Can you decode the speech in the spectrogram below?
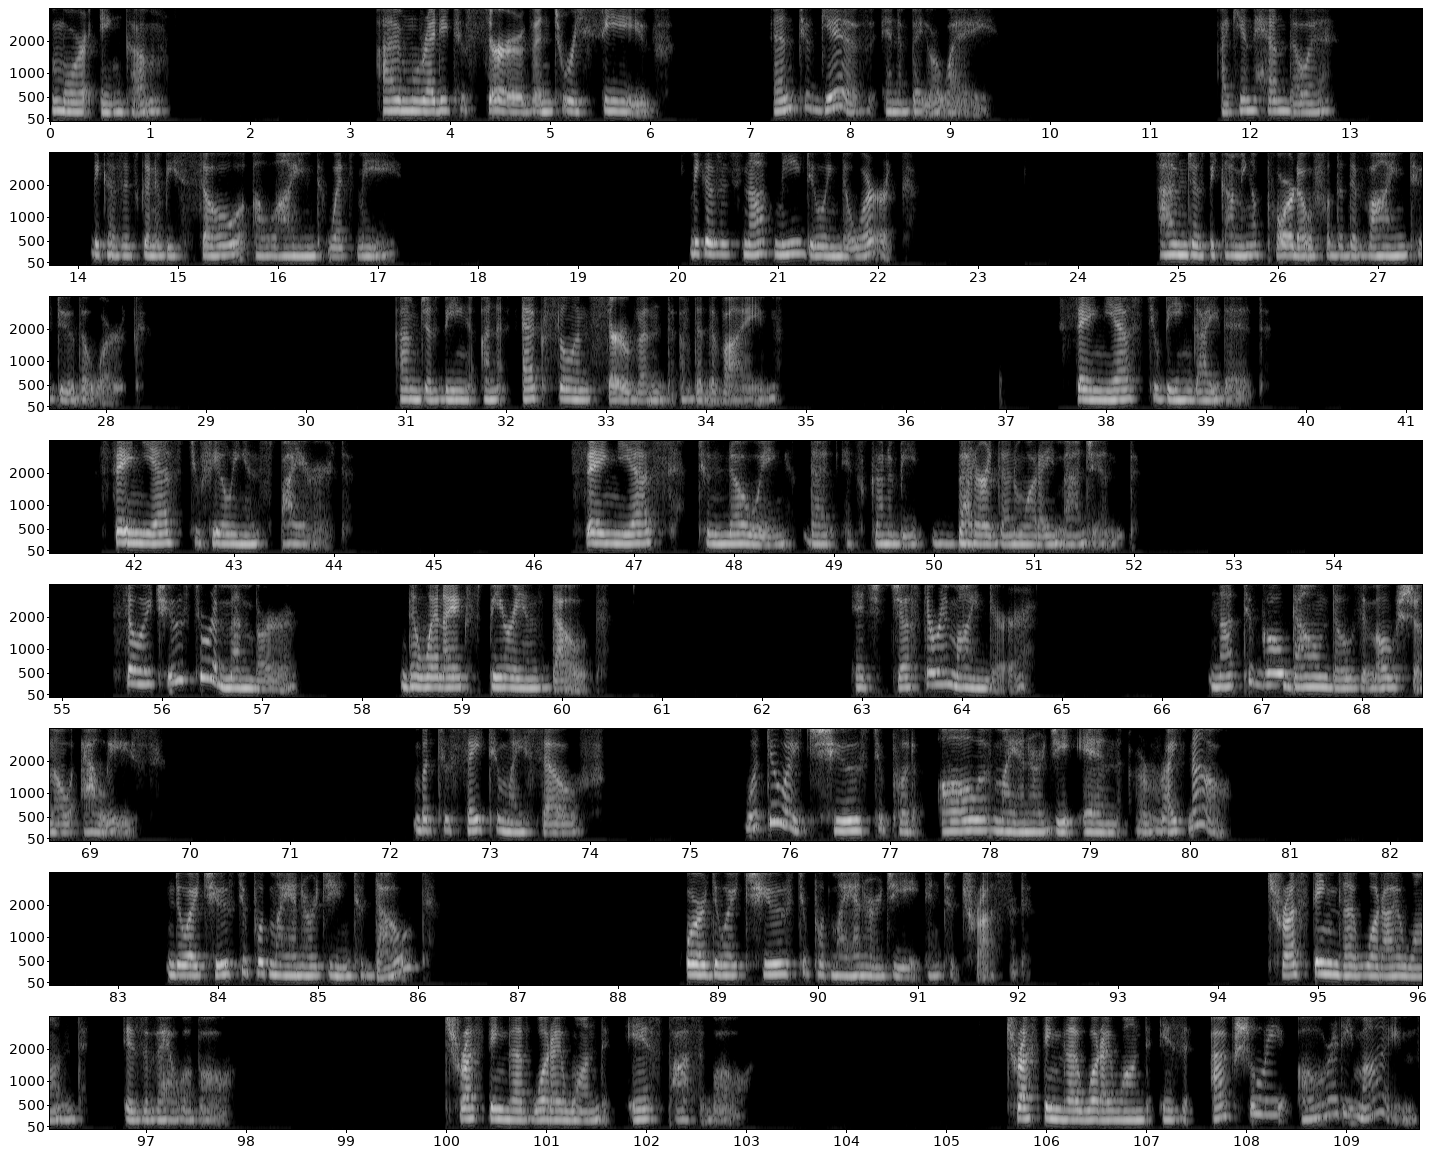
more income. I'm ready to serve and to receive and to give in a bigger way. I can handle it because it's going to be so aligned with me. Because it's not me doing the work. I'm just becoming a portal for the divine to do the work. I'm just being an excellent servant of the divine. Saying yes to being guided. Saying yes to feeling inspired. Saying yes to knowing that it's going to be better than what I imagined. So I choose to remember that when I experience doubt, it's just a reminder not to go down those emotional alleys, but to say to myself, what do I choose to put all of my energy in right now? Do I choose to put my energy into doubt? Or do I choose to put my energy into trust? Trusting that what I want is available, trusting that what I want is possible, trusting that what I want is actually already mine.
